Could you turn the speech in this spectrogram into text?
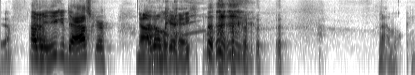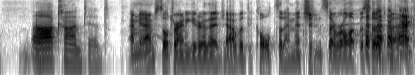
Yeah. I mean, you could ask her. No, I I'm don't care. okay. No, I'm okay. Ah, content. I mean, I'm still trying to get her that job with the Colts that I mentioned several episodes back.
